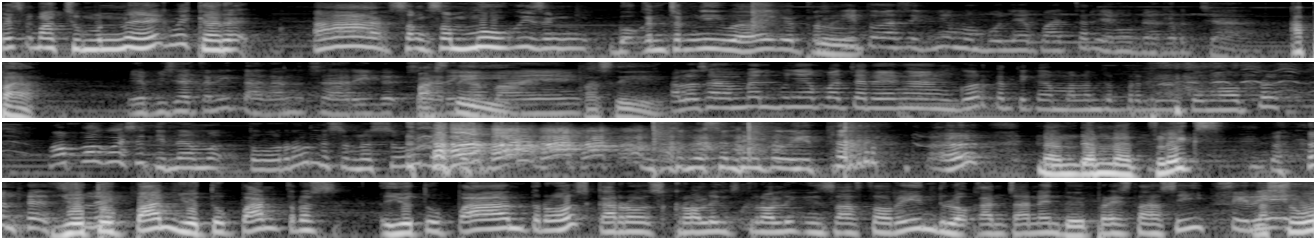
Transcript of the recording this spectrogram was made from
wis maju meneh kowe garek ah sang semu kuwi sing mbok kencengi wae kowe, Bro. Terus itu asiknya mempunyai pacar yang udah kerja. Apa? Ya bisa cerita kan sehari sehari Pasti. ngapain. Pasti. Kalau sampean punya pacar yang nganggur ketika malam seperti itu ngobrol, ngapa gue sedina turun nesu-nesu nesu-nesu di Twitter. Nonton Netflix, YouTubean, YouTubean terus YouTubean terus karo scrolling scrolling Instastory ndelok kancane duwe prestasi, Sirik. nesu.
